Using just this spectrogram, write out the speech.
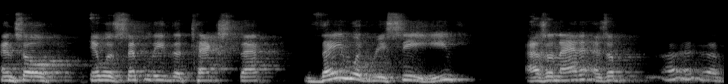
And so it was simply the text that they would receive as, an, as a, a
